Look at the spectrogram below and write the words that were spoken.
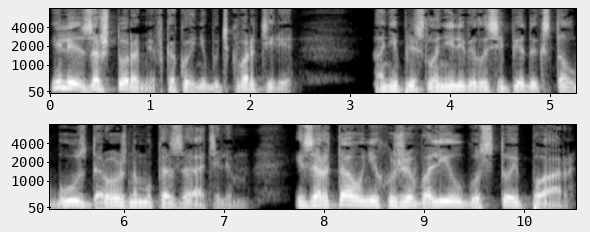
или за шторами в какой-нибудь квартире. Они прислонили велосипеды к столбу с дорожным указателем. Изо рта у них уже валил густой пар.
